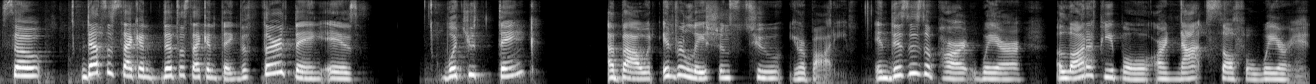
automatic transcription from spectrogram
So that's the second that's the second thing. The third thing is what you think about in relations to your body. And this is the part where a lot of people are not self-aware in.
